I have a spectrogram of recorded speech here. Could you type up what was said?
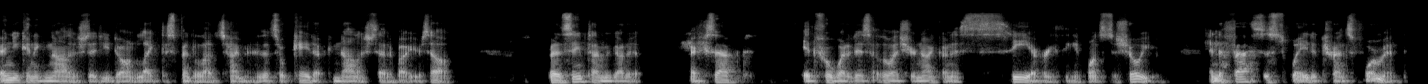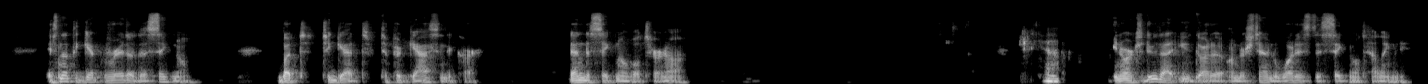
And you can acknowledge that you don't like to spend a lot of time. That's okay to acknowledge that about yourself. But at the same time, you got to accept it for what it is. Otherwise, you're not going to see everything it wants to show you. And the fastest way to transform it is not to get rid of the signal, but to get to put gas in the car. Then the signal will turn off. Yeah. In order to do that, you've got to understand what is the signal telling me,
